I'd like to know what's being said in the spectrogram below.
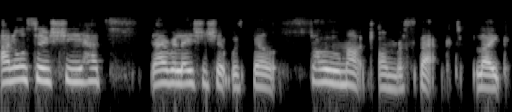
And also she had their relationship was built so much on respect. Like,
